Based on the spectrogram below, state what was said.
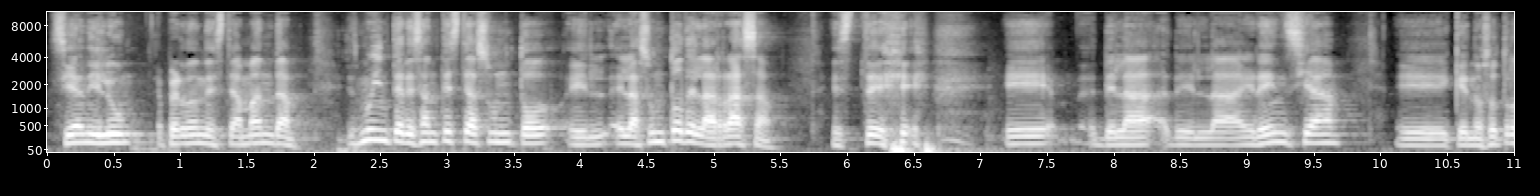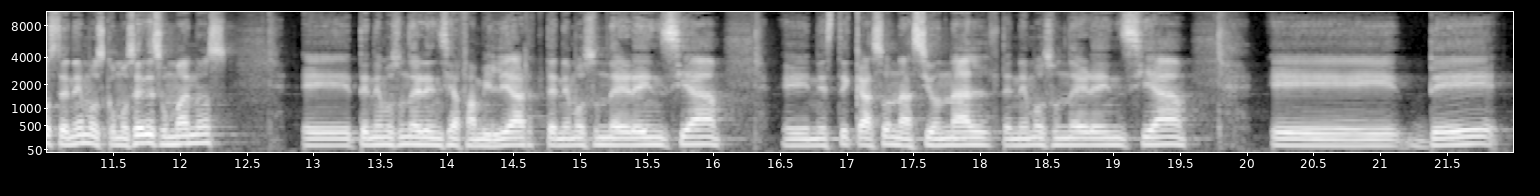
Sí, Anilú, perdón, este, Amanda, es muy interesante este asunto, el, el asunto de la raza, este, eh, de, la, de, la, herencia eh, que nosotros tenemos como seres humanos. Eh, tenemos una herencia familiar, tenemos una herencia, en este caso nacional, tenemos una herencia eh, de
